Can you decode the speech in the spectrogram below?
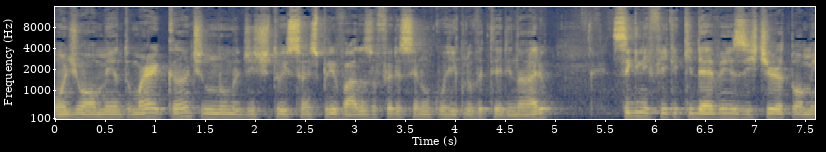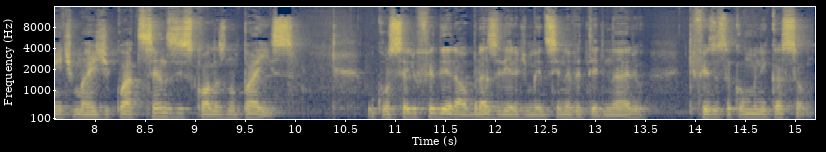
onde um aumento marcante no número de instituições privadas oferecendo um currículo veterinário significa que devem existir atualmente mais de 400 escolas no país. O Conselho Federal Brasileiro de Medicina Veterinária que fez essa comunicação.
